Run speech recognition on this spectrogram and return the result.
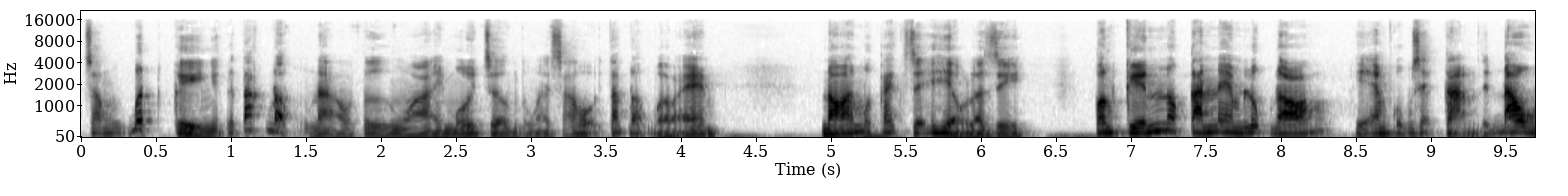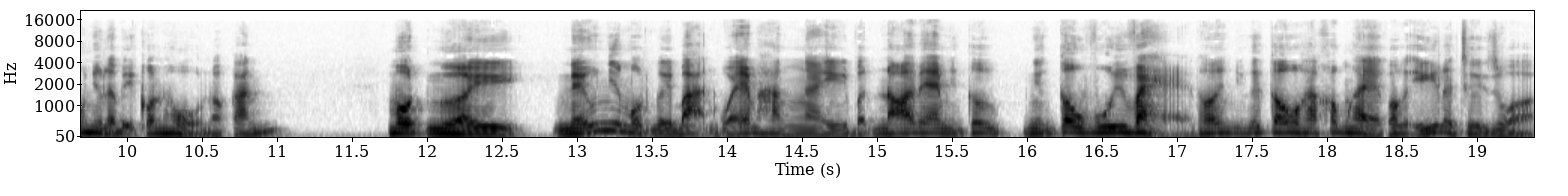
trong bất kỳ những cái tác động nào từ ngoài môi trường, từ ngoài xã hội tác động vào em. Nói một cách dễ hiểu là gì? Con kiến nó cắn em lúc đó thì em cũng sẽ cảm thấy đau như là bị con hổ nó cắn. Một người nếu như một người bạn của em hàng ngày vẫn nói với em những câu những câu vui vẻ thôi những cái câu không hề có ý là chửi rủa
